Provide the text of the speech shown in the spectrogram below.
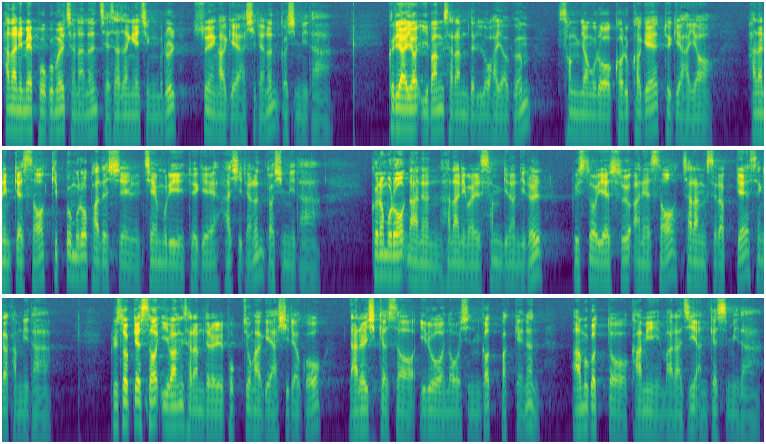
하나님의 복음을 전하는 제사장의 직무를 수행하게 하시려는 것입니다. 그리하여 이방 사람들로 하여금 성령으로 거룩하게 되게 하여 하나님께서 기쁨으로 받으실 제물이 되게 하시려는 것입니다. 그러므로 나는 하나님을 섬기는 일을 그리스도 예수 안에서 자랑스럽게 생각합니다. 그리스도께서 이방 사람들을 복종하게 하시려고 나를 시켜서 이루어 놓으신 것 밖에는 아무것도 감히 말하지 않겠습니다.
